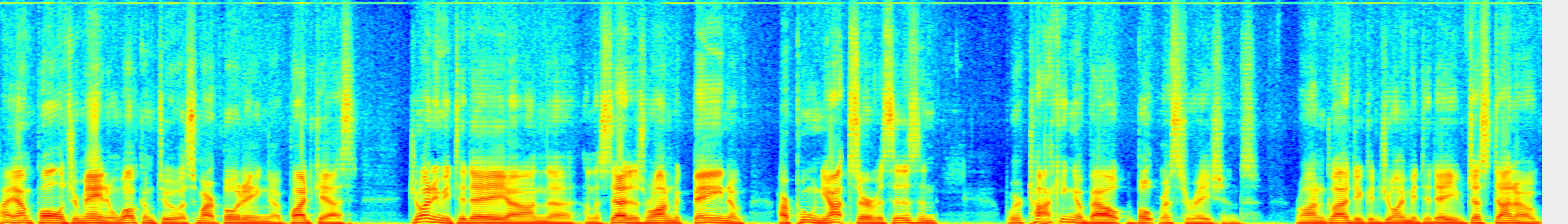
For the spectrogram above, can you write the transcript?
Hi, I'm Paul Germain, and welcome to a Smart Boating uh, podcast. Joining me today on the, on the set is Ron McBain of Harpoon Yacht Services, and we're talking about boat restorations. Ron, glad you could join me today. You've just done a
